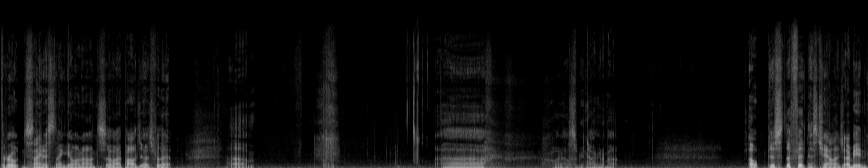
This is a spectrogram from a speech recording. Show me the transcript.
throat and sinus thing going on, so I apologize for that. Um, uh, what else are we talking about? Oh, just the fitness challenge. I mean,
